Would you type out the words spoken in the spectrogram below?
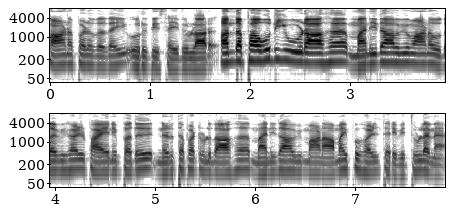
காணப்படுவதை உறுதி செய்துள்ளார். அந்த பகுதியூடாக மனிதாபிமான உதவிகள் பயணிப்பது நிறுத்தப்பட்டுள்ளதாக மனிதாபிமான அமைப்புகள் தெரிவித்துள்ளன.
